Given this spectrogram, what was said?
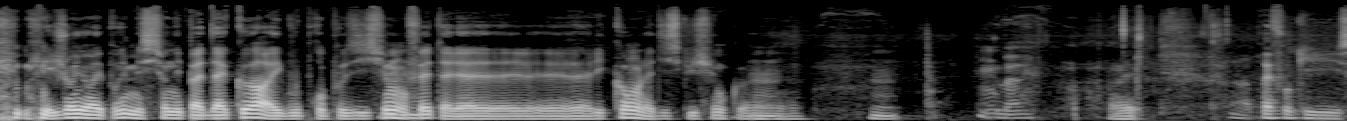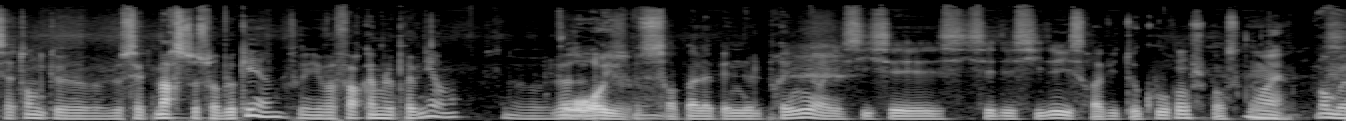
mais les gens y ont répondu, mais si on n'est pas d'accord avec vos propositions, en mhm. fait, elle, est quand la discussion quoi. Mhm. Mhm. Bah Après, il faut qu'ils s'attendent que le 7 mars ce soit bloqué. Hein. Il va falloir quand même le prévenir. Hein. Euh, oh, ce ne sera pas la peine de le prévenir. Et si c'est si décidé, il sera vite au courant, je pense. Ouais. Non, mais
